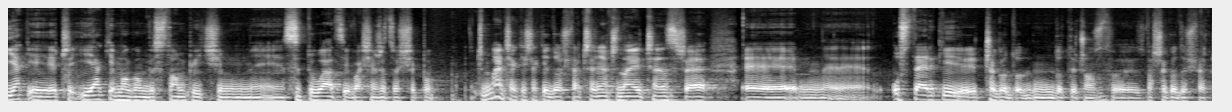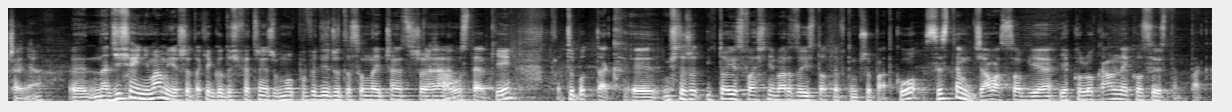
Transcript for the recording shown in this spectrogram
jakie, czy jakie mogą wystąpić m, e, sytuacje właśnie, że coś się, po, czy macie jakieś takie doświadczenia, czy najczęstsze e, m, e, usterki, czego do, dotyczą z, z waszego doświadczenia? E, Na dzisiaj nie mamy jeszcze takiego doświadczenia, żebym mógł powiedzieć, że to są najczęstsze Aha. usterki. Znaczy, bo tak, e, myślę, że i to jest właśnie bardzo istotne w tym przypadku. System działa sobie jako lokalny ekosystem, tak?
